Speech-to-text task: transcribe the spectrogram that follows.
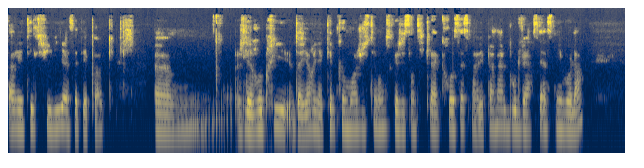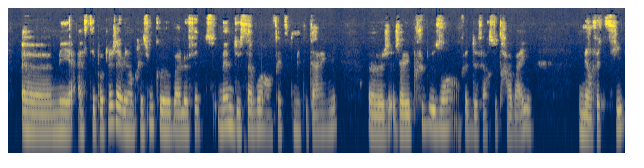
d'arrêter le suivi à cette époque. Euh, je l'ai repris d'ailleurs il y a quelques mois justement parce que j'ai senti que la grossesse m'avait pas mal bouleversée à ce niveau-là. Mais à cette époque-là, j'avais l'impression que bah, le fait même de savoir en fait ce qui m'était arrivé, j'avais plus besoin en fait de faire ce travail. Mais en fait, si,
